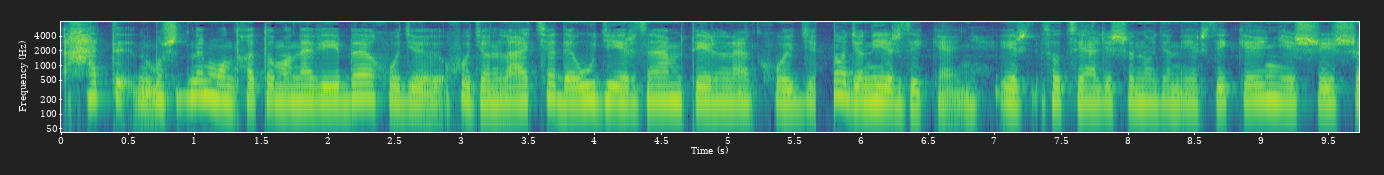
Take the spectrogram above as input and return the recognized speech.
Hát most nem mondhatom a nevébe, hogy hogyan látja, de úgy érzem tényleg, hogy nagyon érzékeny, ér, szociálisan nagyon érzékeny, és, és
